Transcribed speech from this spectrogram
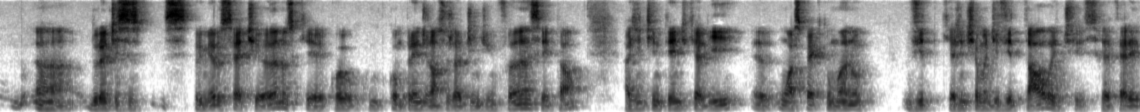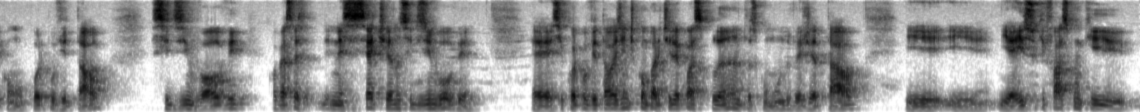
uh, durante esses, esses, primeiros sete anos, que co compreende nosso jardim de infância e tal, a gente entende que ali uh, um aspecto humano que a gente chama de vital, a gente se refere com o corpo vital, se desenvolve, começa nesses sete anos se desenvolver. É, esse corpo vital a gente compartilha com as plantas, com o mundo vegetal, e, e, e, é isso que faz com que,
